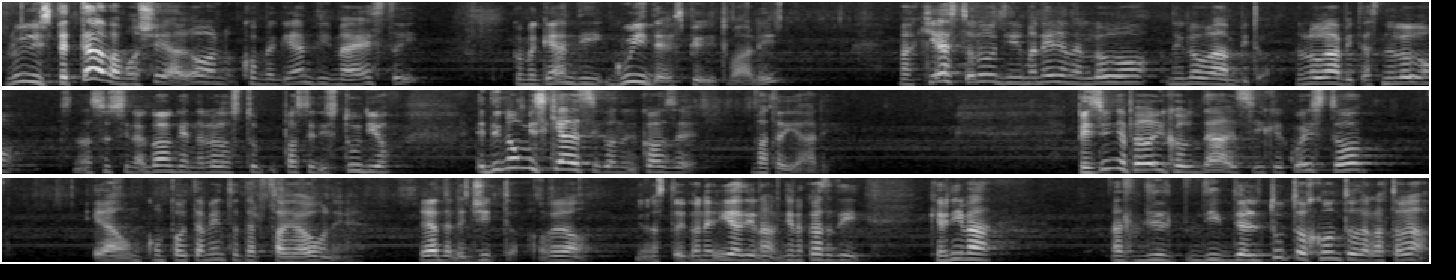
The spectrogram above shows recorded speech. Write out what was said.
Lui rispettava Moshe e Aaron come grandi maestri, come grandi guide spirituali, ma ha chiesto loro di rimanere nel loro, nel loro ambito, nel loro habitat, nel loro nelle sue sinagoghe, nei loro stu- posti di studio e di non mischiarsi con le cose materiali. Bisogna però ricordarsi che questo era un comportamento del faraone, re dell'Egitto, ovvero di una stregoneria, di una, di una cosa di, che veniva di, di, del tutto contro dalla Torah.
